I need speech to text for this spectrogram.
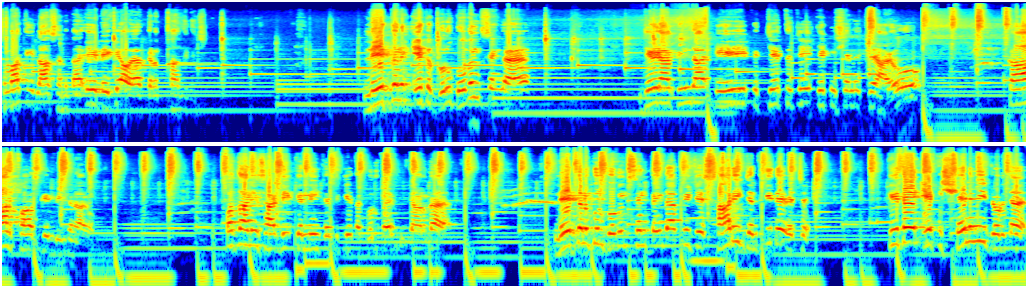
ਸਮਾਧੀ ਲਾ ਸਕਦਾ, ਇਹ ਲਿਖਿਆ ਹੋਇਆ ਗ੍ਰੰਥਾਂ ਦੇ ਵਿੱਚ। ਲੇਕਿਨ ਇੱਕ ਗੁਰੂ ਗੋਬਿੰਦ ਸਿੰਘ ਹੈ, ਜਿਹੜਾ ਕਹਿੰਦਾ, ਏਕ ਚਿੱਤ 'ਚ ਇੱਕ ਛਿਨ 'ਚ ਆਇਓ ਕਾਲ ਫਾਸ ਕੇ ਵਿਚਰ ਆਇਓ ਪਤਾ ਨਹੀਂ ਸਾਡੀ ਕਿੰਨੀ ਜ਼ਿੰਦਗੀ ਤਾਂ ਗੁਰੂ ਸਾਹਿਬ ਜਾਣਦਾ ਹੈ। ਲੇਕਿਨ ਗੁਰੂ ਗੋਬਿੰਦ ਸਿੰਘ ਕਹਿੰਦਾ ਵੀ ਜੇ ਸਾਰੀ ਜ਼ਿੰਦਗੀ ਦੇ ਵਿੱਚ ਕਿਤੇ ਇੱਕ ਛਿਨ ਵੀ ਜੁੜ ਜਾਏ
